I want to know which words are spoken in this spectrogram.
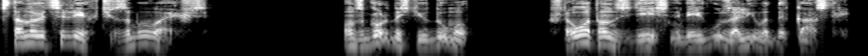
становится легче, забываешься. Он с гордостью думал, что вот он здесь, на берегу залива де Кастри,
